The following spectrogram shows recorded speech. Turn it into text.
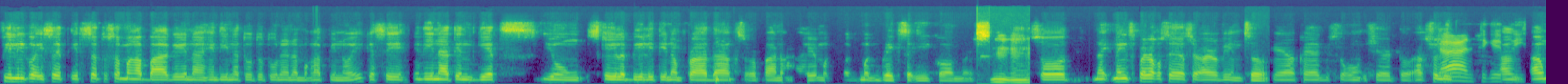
feeling ko isa isa to sa mga bagay na hindi natututunan ng mga Pinoy kasi hindi natin gets yung scalability ng products or paano tayo mag, mag- mag-break sa e-commerce. Mm-hmm. So, na- na-inspire ako sa Sir Arvin. So, kaya kaya gusto kong i-share to. Actually, Yan, sige, ang, please. ang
